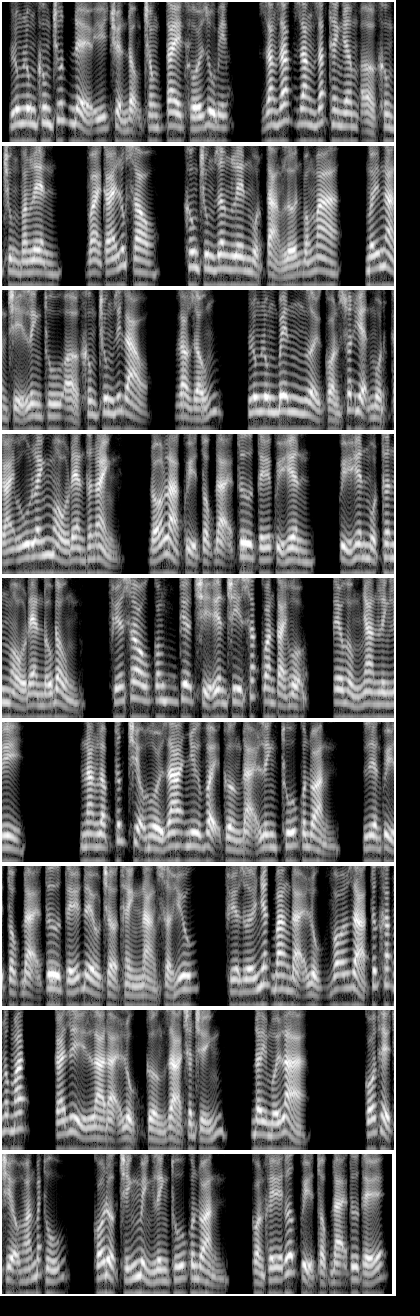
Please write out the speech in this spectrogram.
Lung lung không chút để ý chuyển động trong tay khối du bịt, răng rắc răng rắc thanh âm ở không trung vang lên, vài cái lúc sau, không trung dâng lên một tảng lớn bóng ma, mấy ngàn chỉ linh thu ở không trung rít gào, gào giống, lung lung bên người còn xuất hiện một cái ú lánh màu đen thân ảnh, đó là quỷ tộc đại tư tế quỷ hiên, quỷ hiên một thân màu đen đấu đồng, phía sau con kia chỉ yên chi sắc quan tài hộ, tiêu hồng nhan linh ly. Nàng lập tức triệu hồi ra như vậy cường đại linh thú quân đoàn, liền quỷ tộc đại tư tế đều trở thành nàng sở hữu, phía dưới nhất bang đại lục võ giả tức khắc ngốc mắt, cái gì là đại lục cường giả chân chính, đây mới là có thể triệu hoán bách thú, có được chính mình linh thú quân đoàn, còn khế ước quỷ tộc đại tư tế.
